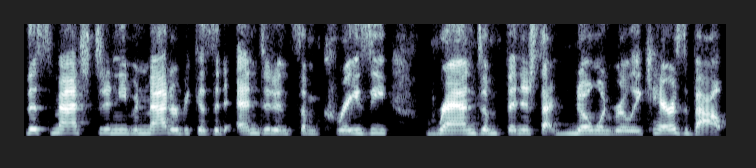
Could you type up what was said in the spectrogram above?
this match didn't even matter because it ended in some crazy random finish that no one really cares about.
